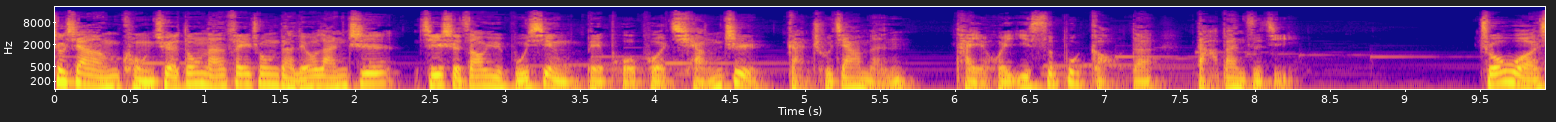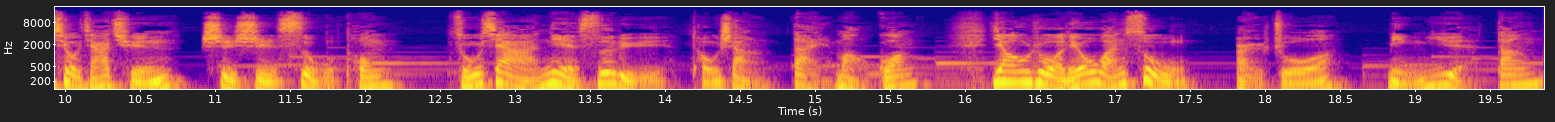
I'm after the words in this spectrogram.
就像《孔雀东南飞》中的刘兰芝，即使遭遇不幸被婆婆强制赶出家门，她也会一丝不苟的打扮自己。着我绣夹裙，事事四五通，足下蹑丝履，头上戴帽光，腰若流纨素，耳着。明月当。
